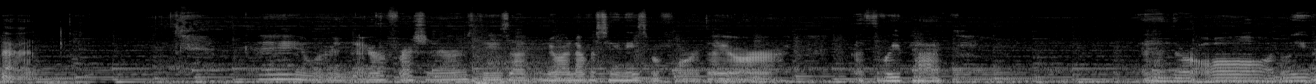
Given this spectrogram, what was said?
bat. Okay, we're in air fresheners. These I knew I never seen these before. They are a three pack, and they're all I believe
